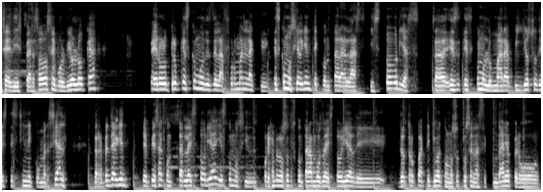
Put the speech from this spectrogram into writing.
se, dispersó, se volvió loca, pero creo que es como desde la forma en la que, es como si alguien te contara las historias, o sea, es, es como lo maravilloso de este cine comercial de repente alguien te empieza a contar la historia y es como si, por ejemplo, nosotros contáramos la historia de, de, otro cuate que iba con nosotros en la secundaria, pero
